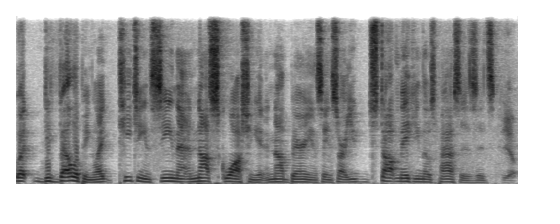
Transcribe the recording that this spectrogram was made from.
But developing, like teaching and seeing that and not squashing it and not burying it and saying, sorry, you stop making those passes. It's Yep.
